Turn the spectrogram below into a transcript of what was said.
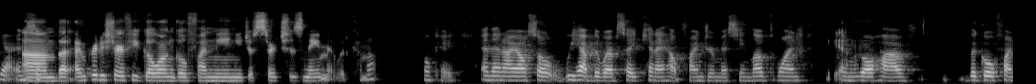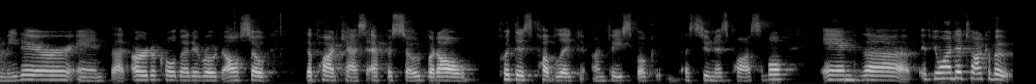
Yeah. So, um, but I'm pretty sure if you go on GoFundMe and you just search his name, it would come up. Okay. And then I also we have the website Can I Help Find Your Missing Loved One, yeah. and we'll have the GoFundMe there and that article that I wrote, also the podcast episode. But I'll put this public on Facebook as soon as possible. And the, if you wanted to talk about,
